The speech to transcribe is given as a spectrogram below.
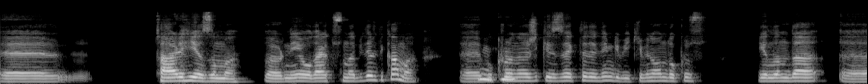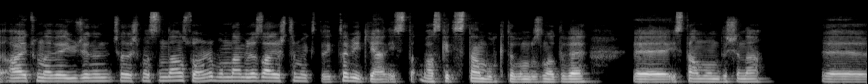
e, tarih yazımı örneği olarak sunabilirdik ama e, bu kronolojik izlekte dediğim gibi 2019 yılında e, Aytuna ve Yüce'nin çalışmasından sonra bundan biraz ayrıştırmak istedik. Tabii ki yani İst- Basket İstanbul kitabımızın adı ve e, İstanbul'un dışına e,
